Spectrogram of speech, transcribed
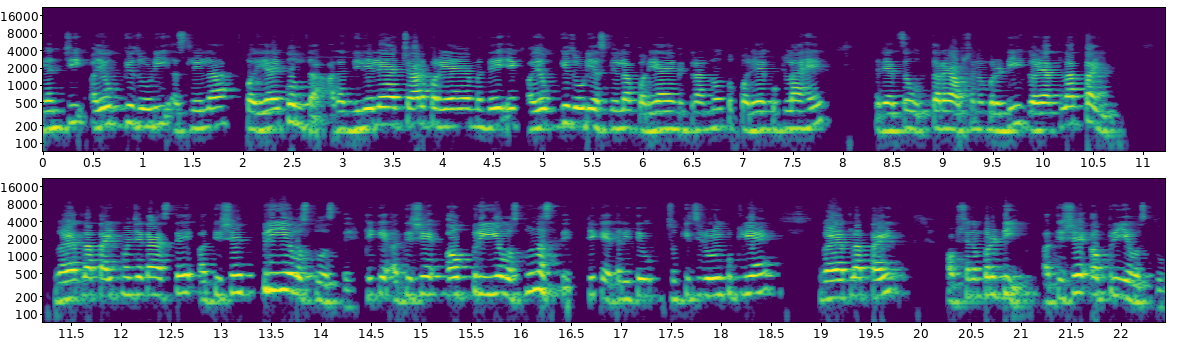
यांची अयोग्य जोडी असलेला पर्याय कोणता? आता दिलेल्या या चार पर्यायामध्ये एक अयोग्य जोडी असलेला पर्याय मित्रांनो. तो पर्याय कुठला आहे? तर याचं उत्तर आहे ऑप्शन नंबर डी गळ्यातला ताईत. गळ्यातला ताईत म्हणजे काय असते? अतिशय प्रिय वस्तू असते. ठीक आहे? अतिशय अप्रिय वस्तू नसते. ठीक आहे? तर इथे चुकीची डोळी कुठली आहे? गळ्यातला ताईत. ऑप्शन नंबर डी अतिशय अप्रिय वस्तू.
